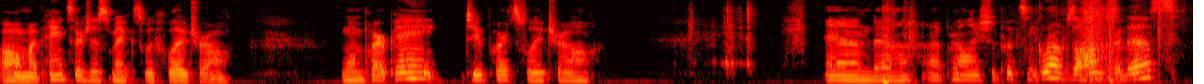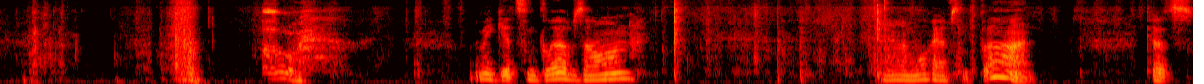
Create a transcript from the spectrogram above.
oh, my paints are just mixed with Floetrol. One part paint, two parts Floetrol. And uh, I probably should put some gloves on for this. Oh, let me get some gloves on. And we'll have some fun. Because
